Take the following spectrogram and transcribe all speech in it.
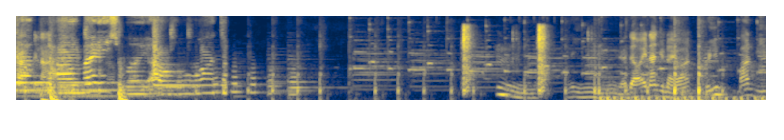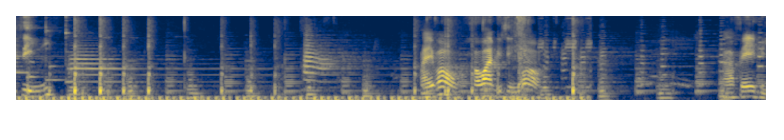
ฉันได้ไหมช่วยเอาหัวใจ นั่นอยู่ไหนวะเฮ้ยบ้านผีสิง ไปเปล่าเข้าบ้านผีสิงเปล่าคาเฟ่ผี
